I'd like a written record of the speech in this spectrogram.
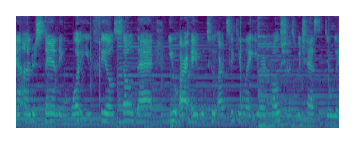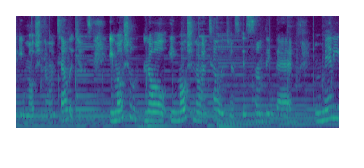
and understanding what you feel so that you are able to articulate your emotions, which has to do with emotional intelligence. Emotional emotional intelligence is something that many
